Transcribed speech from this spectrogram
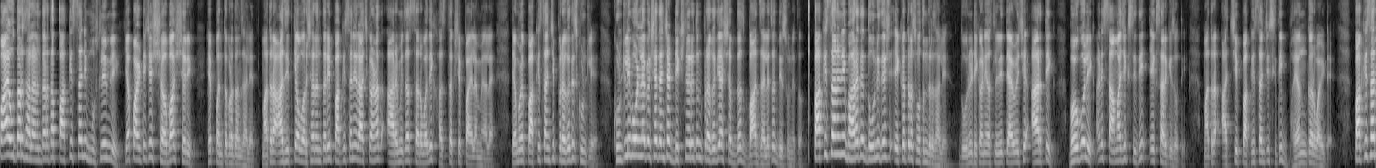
पाय उतार झाल्यानंतर आता पाकिस्तानी मुस्लिम लीग या पार्टीचे शहबाज शरीफ हे पंतप्रधान झाले आहेत मात्र आज इतक्या वर्षानंतरही पाकिस्तानी राजकारणात आर्मीचा सर्वाधिक हस्तक्षेप पाहायला मिळालाय. त्यामुळे पाकिस्तानची प्रगतीच खुंटली आहे. खुंटली बोलण्यापेक्षा त्यांच्या डिक्शनरीतून प्रगती हा शब्दच बाद झाल्याचं दिसून येतं. पाकिस्तान आणि भारत हे दोन्ही देश एकत्र स्वतंत्र झाले. दोन्ही ठिकाणी असलेली त्यावेळची आर्थिक भौगोलिक आणि सामाजिक स्थिती एकसारखीच होती. मात्र आजची पाकिस्तानची स्थिती भयंकर वाईट आहे. पाकिस्तान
